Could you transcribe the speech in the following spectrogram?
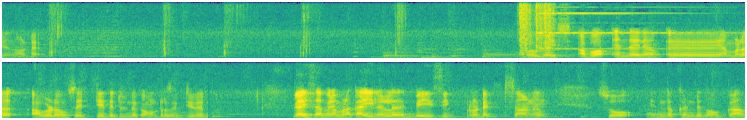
ഇരുന്നോട്ടെ ഓ ഗൈസ് അപ്പോൾ എന്തായാലും നമ്മൾ അവിടെയും സെറ്റ് ചെയ്തിട്ടുണ്ട് കൗണ്ടർ സെറ്റ് ചെയ്തിട്ടുണ്ട്. ഗൈസ് അപ്പോൾ നമ്മളെ കയ്യിലുള്ളത് ബേസിക് പ്രൊഡക്ട്സ് ആണ്. സോ എന്തൊക്കെ ഉണ്ട് നോക്കാം.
